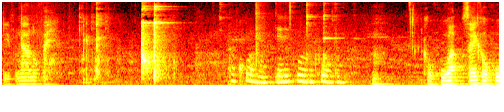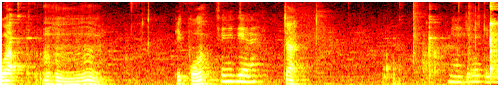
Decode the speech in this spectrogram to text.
บีบเบืองหน้าวลงไปข้าวคั่วหมดจะได้คั่วข้าวคั่วตรงข้าวคั่วใส่ข้าวคั่ว อือหือพริกผงใช้นิดเดียวนะจ้ะแม่กินได้กินได้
